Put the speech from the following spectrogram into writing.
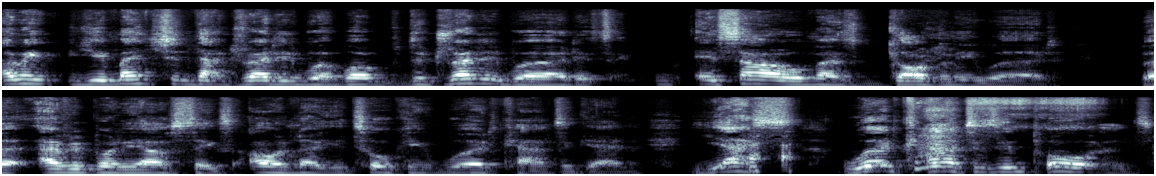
I mean, you mentioned that dreaded word. Well, the dreaded word it's it's our almost godly word, but everybody else thinks, "Oh no, you're talking word count again." Yes, word count is important.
